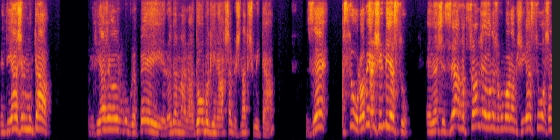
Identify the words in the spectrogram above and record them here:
נטייה של מותר. הנטייה של הקדוש ברוך הוא כלפי, לא יודע מה, להדור בגינה עכשיו בשנת שמיטה, זה אסור, לא בגלל שלי אסור, אלא שזה הרצון של הקדוש ברוך הוא בעולם, שיהיה אסור עכשיו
